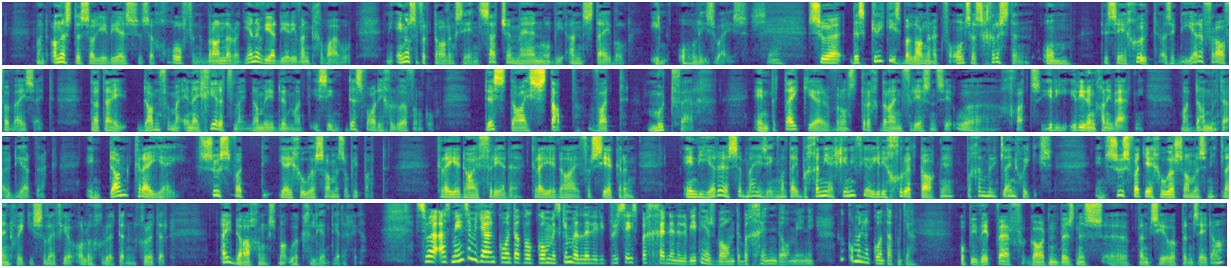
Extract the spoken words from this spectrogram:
want anders te sal jy wees soos 'n golf en 'n brander wat heen en weer deur die wind gewaai word. In die Engelse vertaling sê en such a man will be unstable in all his ways. Sure. So dis krities belangrik vir ons as Christen om te sê goed, as ek die Here vra vir wysheid, dat hy dan vir my en hy gee dit vir my, dan moet jy doen, maar jy sien, dis waar die geloof inkom. Dis daai stap wat moed verg. En baie keer wil ons terugdraai en vrees en sê o, God, hierdie hierdie ding gaan nie werk nie. Maar dan moet 'n ou deurdruk. En dan kry jy soos wat die, jy gehoorsaam is op die pad. Kry jy daai vrede, kry jy daai versekering. En die Here is amazing want hy begin nie hy gee nie vir jou hierdie groot taak nie. Hy begin met die klein goedjies. En soos wat jy gehoorsaam is in die klein goedjies, sal hy vir jou al hoe groter en groter uitdagings maar ook geleenthede gee. So as mense met jou in kontak wil kom, miskien wil hulle die proses begin en hulle weet nie eers waar om te begin daarmee nie. Hoe kom hulle in kontak met jou? Op die webwerf gardenbusiness.co.za uh,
